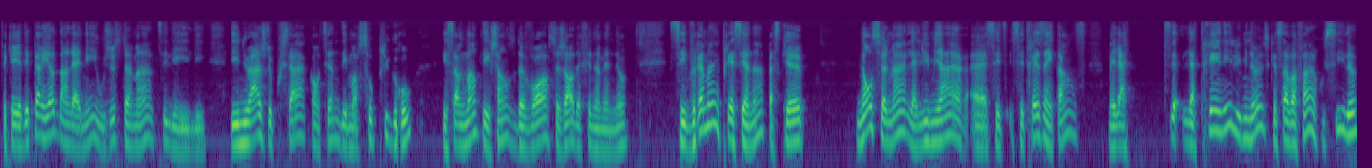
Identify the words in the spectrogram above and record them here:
Fait qu'il y a des périodes dans l'année où justement, les, les, les, nuages de poussière contiennent des morceaux plus gros et ça augmente les chances de voir ce genre de phénomène-là. C'est vraiment impressionnant parce que non seulement la lumière, euh, c'est très intense, mais la, la traînée lumineuse que ça va faire aussi, là,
